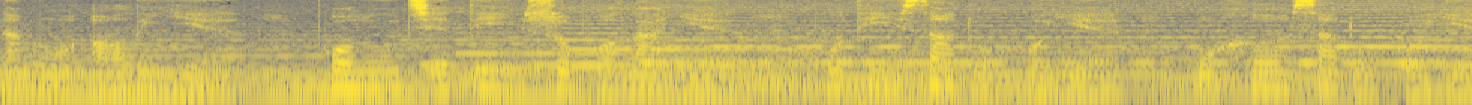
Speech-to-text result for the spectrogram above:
南摩奥利耶。婆卢揭帝娑婆那耶，菩提萨埵婆耶，摩诃萨埵婆耶，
